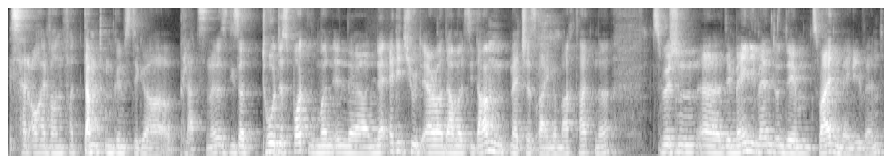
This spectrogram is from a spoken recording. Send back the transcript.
ist halt auch einfach ein verdammt ungünstiger Platz. Ne? Das ist dieser tote Spot, wo man in der ne- Attitude-Era damals die Damen-Matches reingemacht hat. Ne? Zwischen äh, dem Main-Event und dem zweiten Main-Event.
